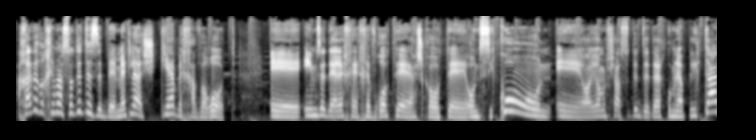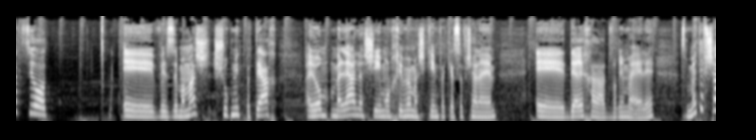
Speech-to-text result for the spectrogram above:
אחת הדרכים לעשות את זה זה באמת להשקיע בחברות. אה, אם זה דרך אה, חברות אה, השקעות הון סיכון, או היום אפשר לעשות את זה דרך כל מיני אפליקציות, וזה ממש שוק מתפתח. היום מלא אנשים הולכים ומשקיעים את הכסף שלהם דרך הדברים האלה. אז באמת אפשר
